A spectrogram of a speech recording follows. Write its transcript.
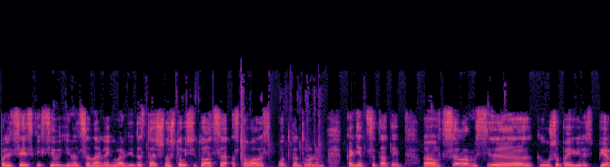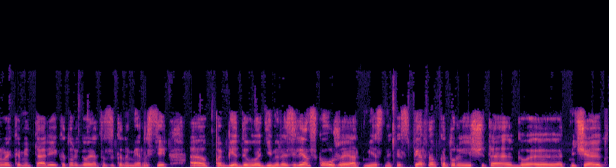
Полицейских сил и Национальной гвардии достаточно, чтобы ситуация оставалась под контролем». Конец цитаты. А в целом э, уже появились первые комментарии, которые говорят о закономерности э, победы Владимира Зеленского уже от местных экспертов, которые считают, э, отмечают,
